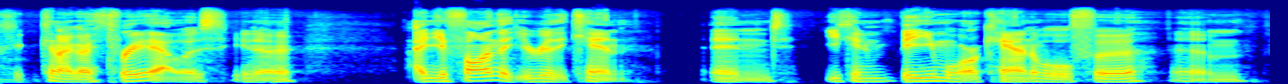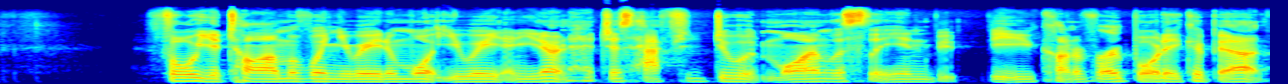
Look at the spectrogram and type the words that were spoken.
C- can I go three hours? You know, and you find that you really can, and you can be more accountable for. Um, for your time of when you eat and what you eat, and you don't ha- just have to do it mindlessly and be, be kind of robotic about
